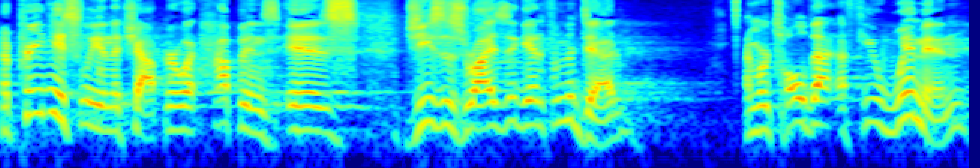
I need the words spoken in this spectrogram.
Now, previously in the chapter, what happens is Jesus rises again from the dead, and we're told that a few women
